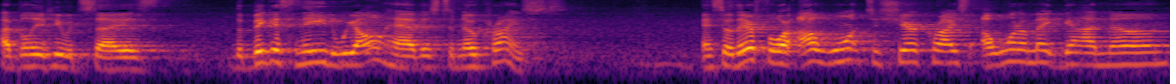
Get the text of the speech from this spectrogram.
I believe he would say is the biggest need we all have is to know Christ. And so therefore I want to share Christ, I want to make God known,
